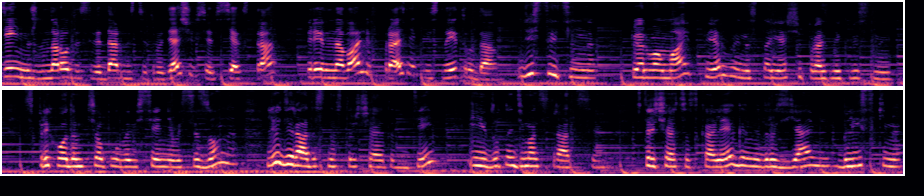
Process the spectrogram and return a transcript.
День международной солидарности трудящихся всех стран переименовали в праздник весны и труда. Действительно, 1 мая – первый настоящий праздник весны. С приходом теплого весеннего сезона люди радостно встречают этот день и идут на демонстрации. Встречаются с коллегами, друзьями, близкими,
